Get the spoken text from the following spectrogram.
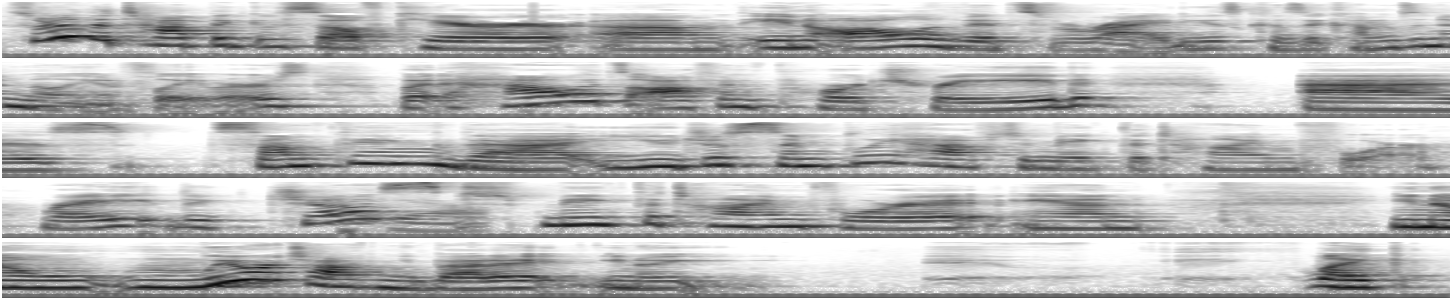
sort of the topic of self care um, in all of its varieties because it comes in a million flavors, but how it's often portrayed as something that you just simply have to make the time for, right? Like just yeah. make the time for it. And you know, when we were talking about it, you know, like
